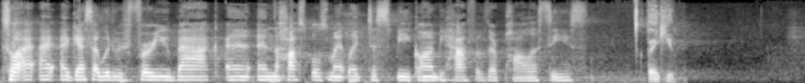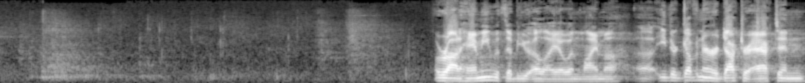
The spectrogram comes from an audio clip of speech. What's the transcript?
so I, I, guess I would refer you back, and, and the hospitals might like to speak on behalf of their policies. Thank you. Ron Hammy with WLIO in Lima. Uh, either Governor or Dr. Acton,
